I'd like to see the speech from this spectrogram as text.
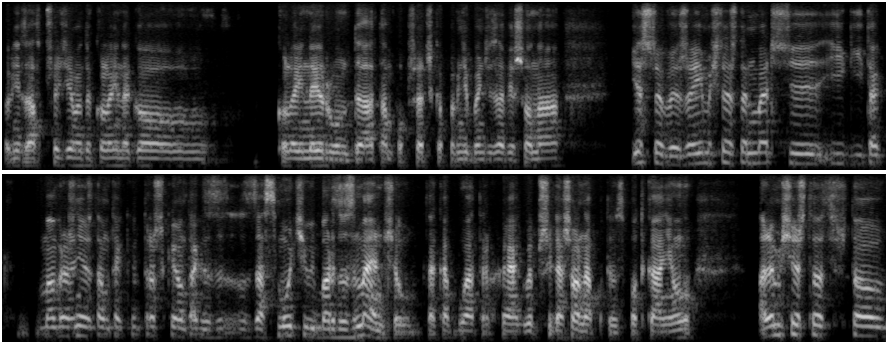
Pewnie zaraz przejdziemy do kolejnego, kolejnej rundy, a tam poprzeczka pewnie będzie zawieszona jeszcze wyżej. Myślę, że ten mecz y, Igi, tak mam wrażenie, że tam tak, troszkę ją tak z, zasmucił i bardzo zmęczył. Taka była trochę jakby przygaszona po tym spotkaniu. Ale myślę, że to, że to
